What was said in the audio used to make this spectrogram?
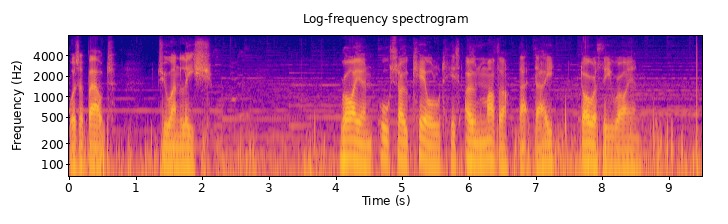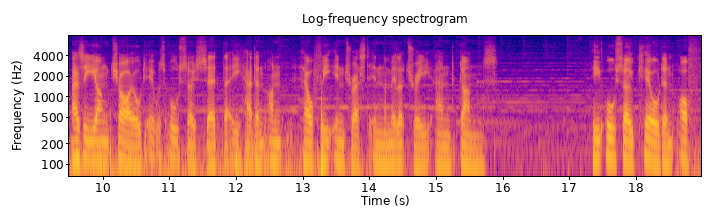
was about to unleash. Ryan also killed his own mother that day, Dorothy Ryan. As a young child, it was also said that he had an unhealthy interest in the military and guns. He also killed an off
